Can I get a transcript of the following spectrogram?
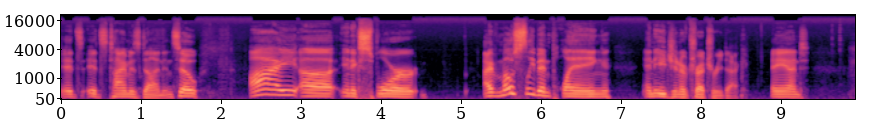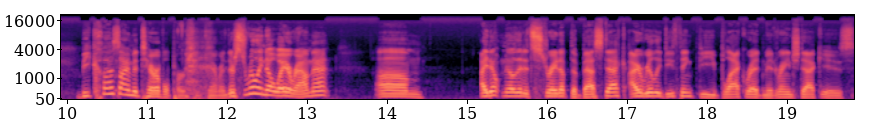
it's it's time is done, and so I uh, in Explorer, I've mostly been playing an Agent of Treachery deck, and because I'm a terrible person, Cameron, there's really no way around that. Um, I don't know that it's straight up the best deck. I really do think the black red mid range deck is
